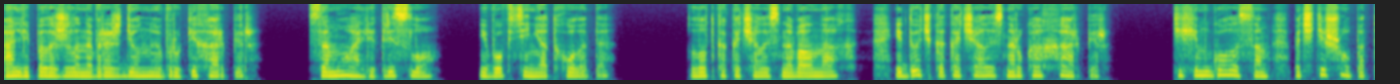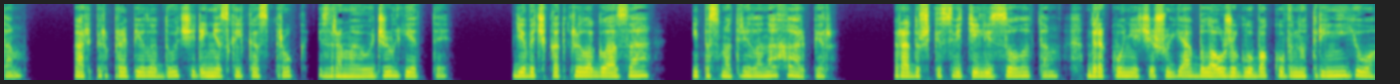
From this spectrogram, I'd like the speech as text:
Алли положила новорожденную в руки Харпер. Саму Алли трясло, и вовсе не от холода. Лодка качалась на волнах, и дочка качалась на руках Харпер. Тихим голосом, почти шепотом, Харпер пропела дочери несколько строк из Ромео и Джульетты. Девочка открыла глаза и посмотрела на Харпер. Радужки светились золотом, драконья чешуя была уже глубоко внутри нее,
